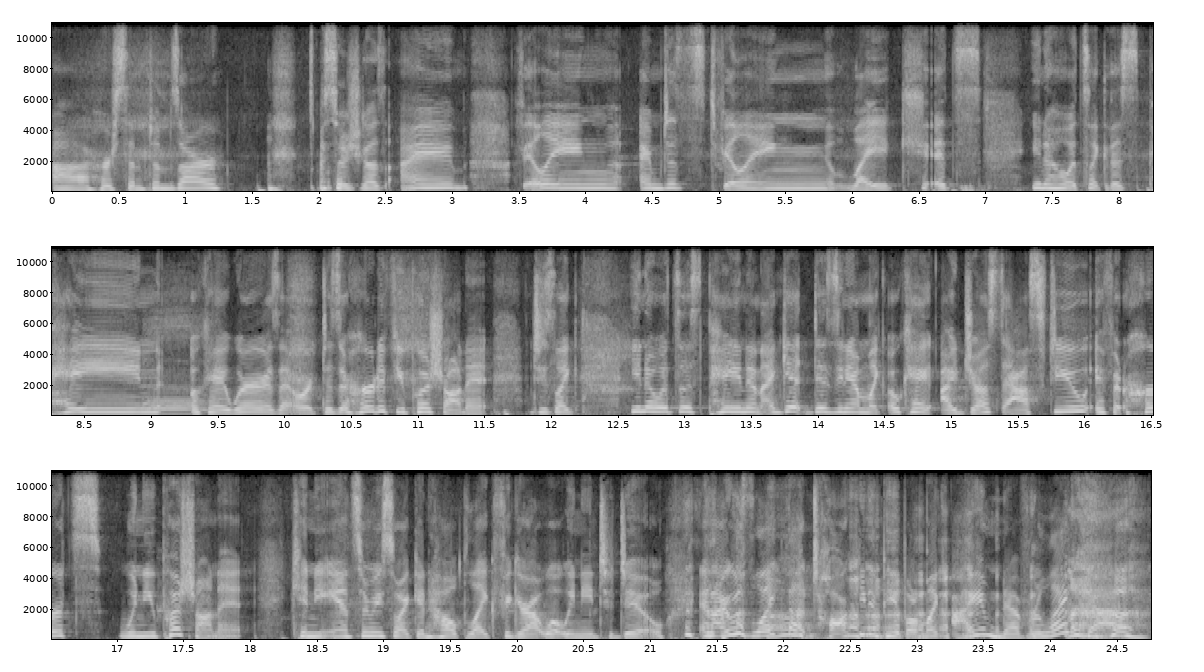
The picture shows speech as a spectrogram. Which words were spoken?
uh, her symptoms are. So she goes, I'm feeling, I'm just feeling like it's, you know, it's like this pain. Okay, where is it? Or does it hurt if you push on it? And she's like, you know, it's this pain and I get dizzy. I'm like, okay, I just asked you if it hurts when you push on it. Can you answer me so I can help like figure out what we need to do? And I was like that talking to people. I'm like, I am never like that.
